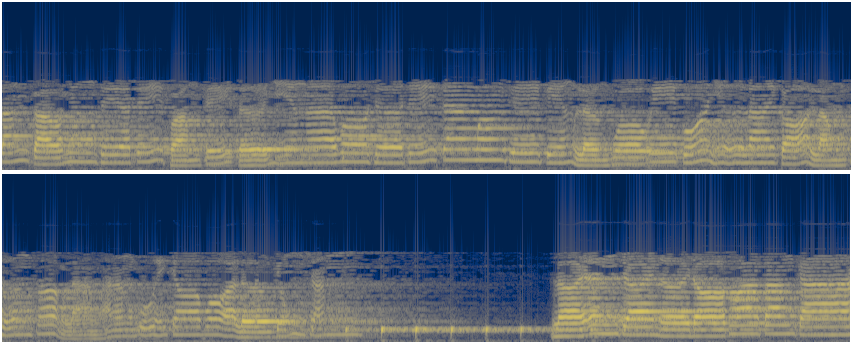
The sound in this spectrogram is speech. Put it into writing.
tấn cầu nhân thiệt trí phẩm trí tự nhiên, vô sự trí các môn tri kiến lần vô ý của như lai có lòng thương xót làm an vui cho vô lượng chúng sanh. Lời ơn trời người đò thoa tâm cả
